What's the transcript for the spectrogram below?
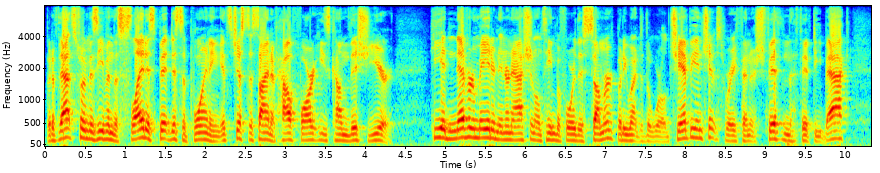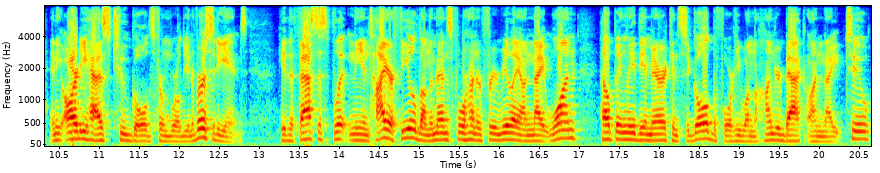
but if that swim is even the slightest bit disappointing, it's just a sign of how far he's come this year. He had never made an international team before this summer, but he went to the World Championships where he finished fifth in the 50 back, and he already has two golds from World University Games. He had the fastest split in the entire field on the men's 400 free relay on night one, helping lead the Americans to gold before he won the 100 back on night two.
